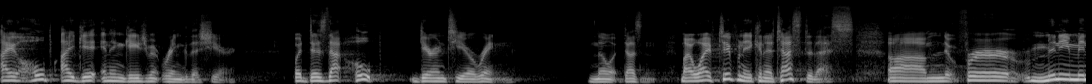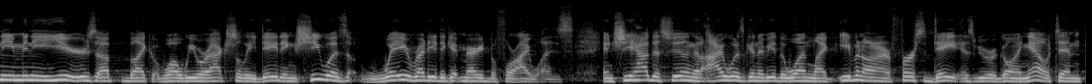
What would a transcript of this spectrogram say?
I hope I get an engagement ring this year. But does that hope guarantee a ring? No, it doesn't. My wife Tiffany can attest to this. Um, for many, many, many years, up like while we were actually dating, she was way ready to get married before I was, and she had this feeling that I was going to be the one. Like even on our first date as we were going out, and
